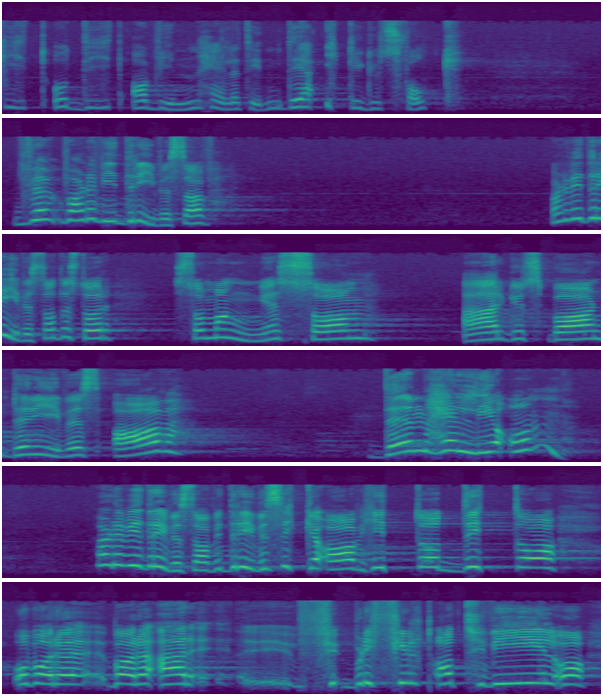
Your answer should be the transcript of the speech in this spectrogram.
hit og dit av vinden hele tiden. Det er ikke Guds folk. Hva er det vi drives av? Hva er det vi drives av? Det står så mange som er Guds barn, drives av Den hellige ånd. Hva er det vi drives av? Vi drives ikke av hit og ditt og, og bare, bare er, blir fylt av tvil og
